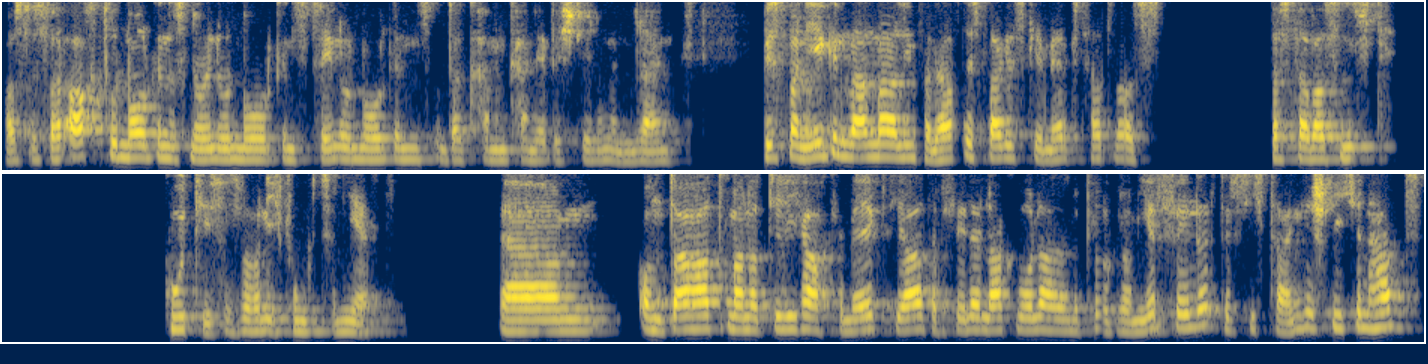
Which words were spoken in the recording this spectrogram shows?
Also es war 8 Uhr morgens, 9 Uhr morgens, 10 Uhr morgens und da kamen keine Bestellungen rein. Bis man irgendwann mal im Verlauf des Tages gemerkt hat, was, dass da was nicht gut ist, dass was nicht funktioniert. Ähm, und da hat man natürlich auch gemerkt, ja, der Fehler lag wohl an einem Programmierfehler, der sich da eingeschlichen hat.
